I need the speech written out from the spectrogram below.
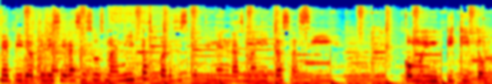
me pidió que le hiciera así sus manitas, por eso es que tienen las manitas así como en piquito.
